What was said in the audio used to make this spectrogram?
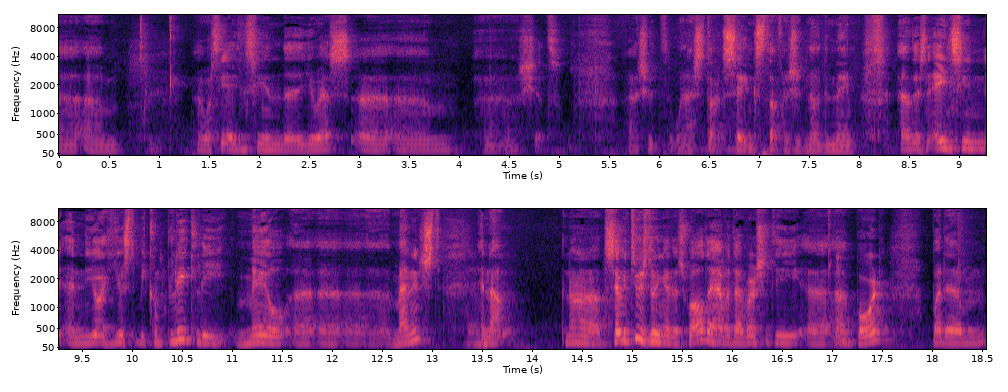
uh, um, uh, what's the agency in the US? Uh, um, uh, shit. I should when I start saying stuff, I should know the name. Uh, there's an agency in, in New York used to be completely male uh, uh, managed, and now no, no, no. 72 is doing it as well. They have a diversity uh, uh, Oh. board, but um,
